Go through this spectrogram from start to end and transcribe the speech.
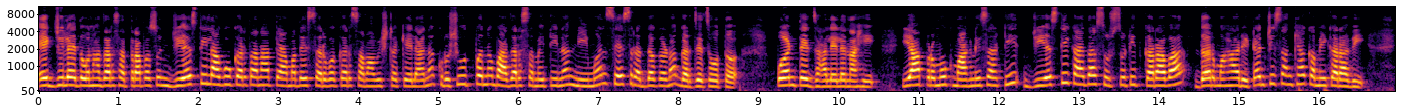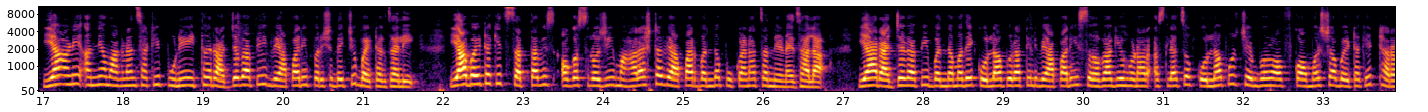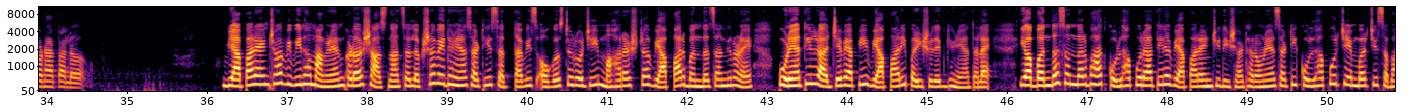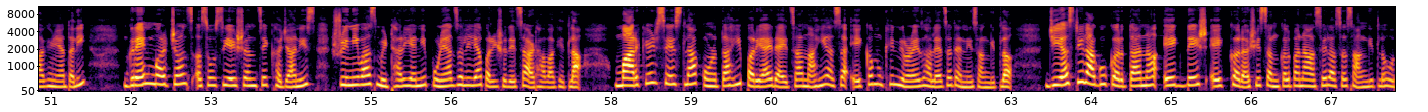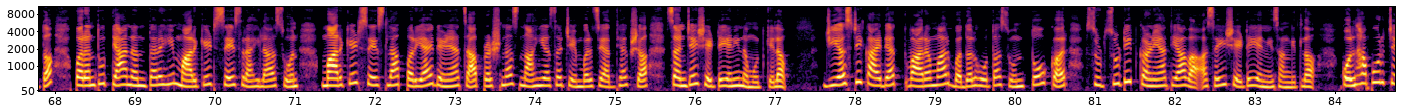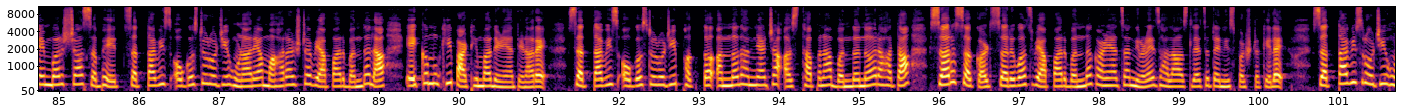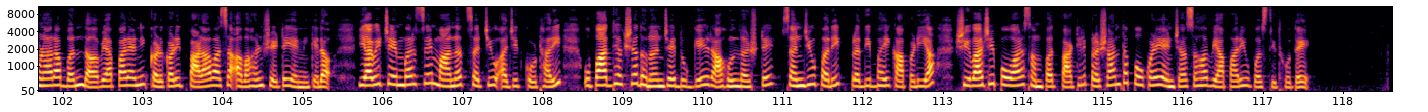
एक जुलै दोन हजार सतरापासून जी एस टी लागू करताना त्यामध्ये सर्व कर समाविष्ट केल्यानं कृषी उत्पन्न बाजार समितीनं नियमन सेस रद्द करणं गरजेचं होतं. पण ते झालेलं नाही. या प्रमुख मागणीसाठी जी एस टी कायदा सुटसुटीत करावा दरमहा रिटर्नची संख्या कमी करावी. या आणि अन्य मागण्यांसाठी पुणे इथं राज्यव्यापी व्यापारी परिषदेची बैठक झाली. या बैठकीत सत्तावीस ऑगस्ट रोजी महाराष्ट्र व्यापार बंद पुकारण्याचा निर्णय झाला. या राज्यव्यापी बंदमध्ये कोल्हापुरातील व्यापारी सहभागी होणार असल्याचं कोल्हापूर चेंबर ऑफ कॉमर्सच्या बैठकीत ठरवण्यात आलं. व्यापाऱ्यांच्या विविध मागण्यांकडे शासनाचं लक्ष वेधण्यासाठी सत्तावीस ऑगस्ट रोजी महाराष्ट्र व्यापार बंदचा निर्णय पुण्यातील राज्यव्यापी व्यापारी परिषदेत घेण्यात आलाय. या बंद संदर्भात कोल्हापुरातील व्यापाऱ्यांची दिशा ठरवण्यासाठी कोल्हापूर चेंबरची सभा घेण्यात आली. ग्रेन मर्चंट्स असोसिएशनचे खजानीस श्रीनिवास मिठारी यांनी पुण्यात झालेल्या परिषदेचा आढावा घेतला. मार्केट सेसला कोणताही पर्याय द्यायचा नाही असा एकमुखी निर्णय झाल्याचं त्यांनी सांगितलं. जीएसटी लागू करताना एक देश एक कर अशी संकल्पना असेल असं सांगितलं होतं. परंतु त्यानंतरही मार्केट सेस राहिला असून मार्केट सेसला पर्याय देण्याचा प्रश्नच नाही असं चेंबरचे अध्यक्ष संजय शेटे यांनी नमूद केलं. जीएसटी कायद्यात वारंवार बदल होत असून तो कर सुटसुटीत करण्यात यावा असंही शेटे यांनी सांगितलं. कोल्हापूर चेंबर्सच्या सभेत सत्तावीस ऑगस्ट रोजी होणाऱ्या महाराष्ट्र व्यापार बंदला एकमुखी पाठिंबा देण्यात येणार आहे. सत्तावीस ऑगस्ट रोजी फक्त अन्नधान्याच्या आस्थापना बंद न राहता सरसकट सर्वच व्यापार बंद करण्याचा निर्णय झाला असल्याचं त्यांनी स्पष्ट केलंय. सत्तावीस रोजी होणारा बंद व्यापाऱ्यांनी कडकडीत पाळावा असं आवाहन शेटे यांनी केलं. यावेळी चेंबरचे मानद सचिव अजित कोठारी उपाध्यक्ष धनंजय दुग्गे राहुल नष्टे संजीव परीख प्रदीपभाई कापडिया शिवाजी पोवार संपत पाटील प्रशांत पोकळे यांच्यासह व्यापारी उपस्थित होते.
